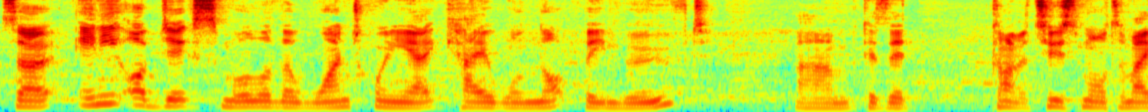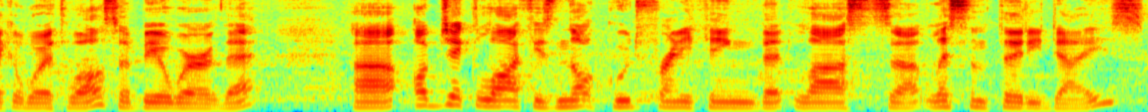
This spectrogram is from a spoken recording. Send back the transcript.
So any object smaller than 128k will not be moved um, because they're kind of too small to make it worthwhile. So be aware of that. Uh, object life is not good for anything that lasts uh, less than 30 days.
